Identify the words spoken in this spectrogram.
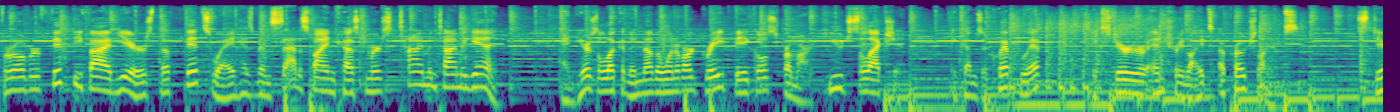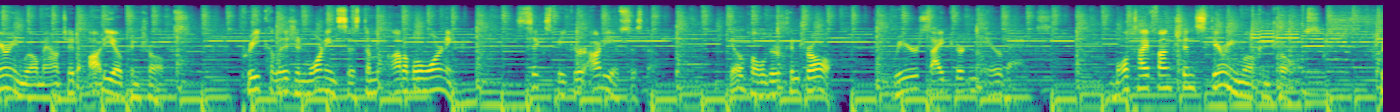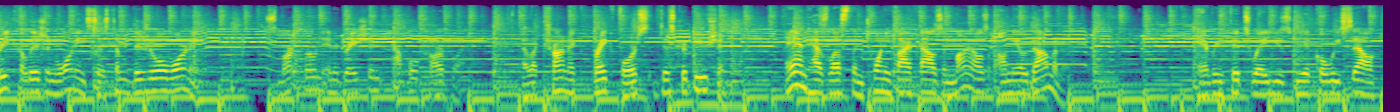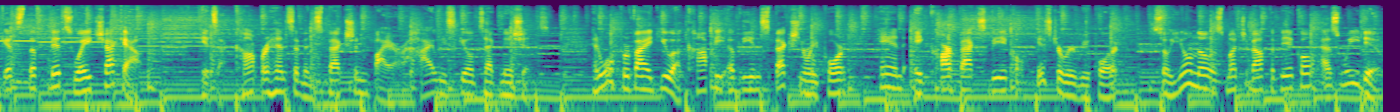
For over 55 years, the Fitzway has been satisfying customers time and time again. And here's a look at another one of our great vehicles from our huge selection. It comes equipped with exterior entry lights approach lamps, steering wheel mounted audio controls, pre collision warning system audible warning, six speaker audio system, hill holder control, rear side curtain airbags, multifunction steering wheel controls, pre collision warning system visual warning, smartphone integration Apple CarPlay, electronic brake force distribution, and has less than 25,000 miles on the odometer. Every Fitzway used vehicle we sell gets the Fitzway checkout. It's a comprehensive inspection by our highly skilled technicians, and we'll provide you a copy of the inspection report and a Carfax vehicle history report so you'll know as much about the vehicle as we do.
